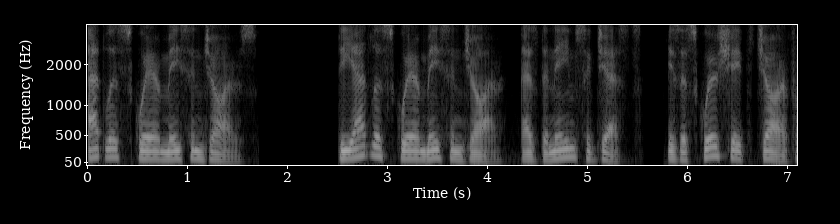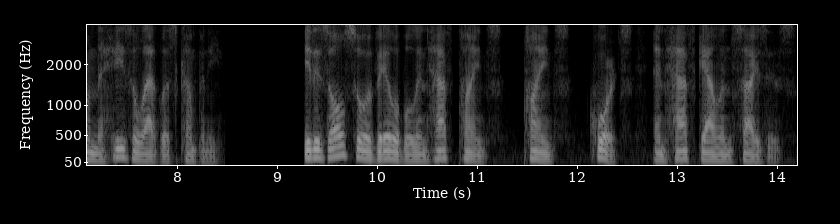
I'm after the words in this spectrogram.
Atlas Square Mason Jars The Atlas Square Mason Jar, as the name suggests, is a square-shaped jar from the Hazel Atlas Company. It is also available in half pints, pints, quarts, and half-gallon sizes.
